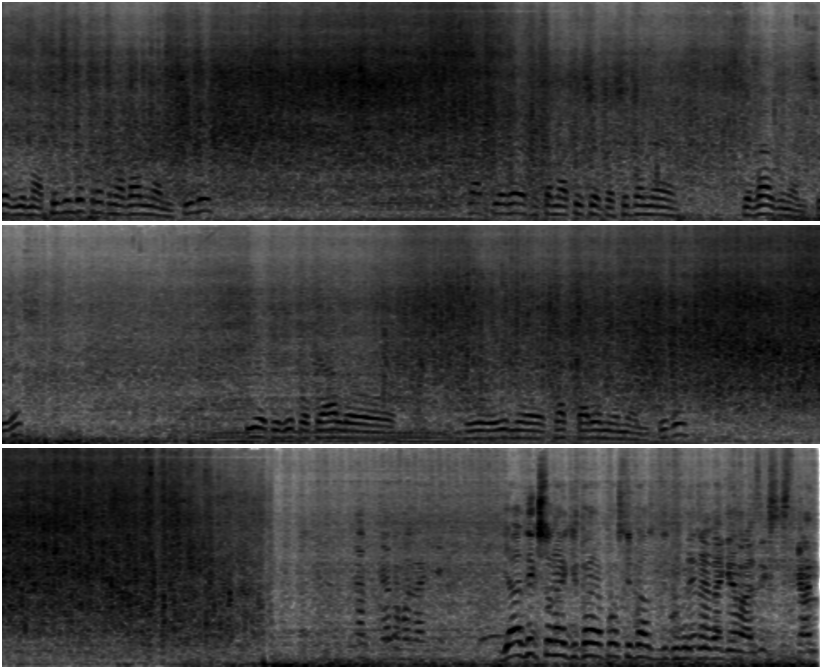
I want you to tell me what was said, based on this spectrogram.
προβληματίζονται, πρέπει να βάλουν αλυσίδες κάποιοι εδώ έχουν σταματήσει όπως είπαμε και βάζουν αλυσίδες ή οτιδήποτε άλλο που είναι κάτι παρόμοιο με αλυσίδες. Για δείξτε να εκεί πέρα πώς τη βάζουν την κουβερτίνα. Δεν είναι ανάγκη να μας δείξεις τι κάνει.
